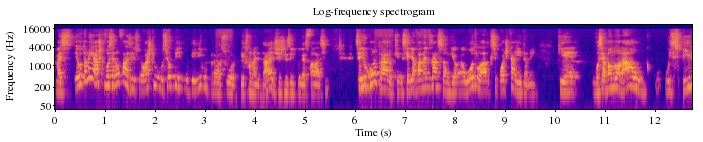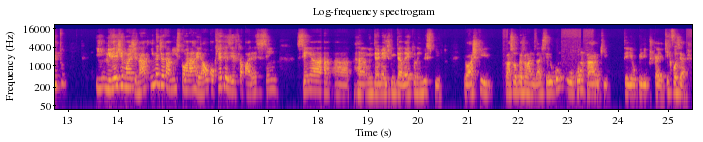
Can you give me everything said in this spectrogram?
Mas eu também acho que você não faz isso. Eu acho que o seu o perigo para a sua personalidade, se a gente pudesse falar assim, seria o contrário, que seria a banalização, que é o outro lado que se pode cair também, que é você abandonar o, o espírito e em vez de imaginar, imediatamente tornar real qualquer desejo que aparece sem, sem a, a, a, o intermédio do intelecto nem do espírito. Eu acho que, para sua personalidade, seria o, contrário que teria o perigo de cair. O que, que você acha?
